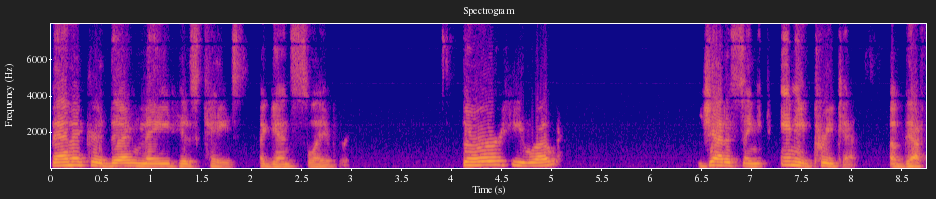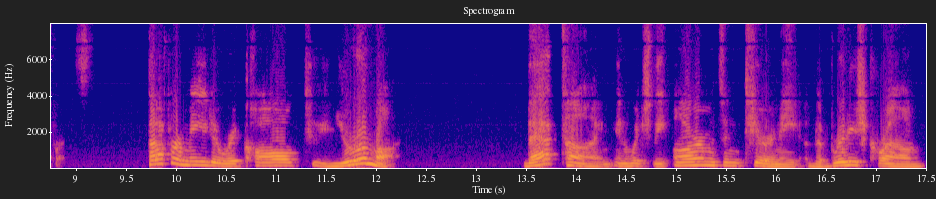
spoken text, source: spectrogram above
Banneker then made his case against slavery. Sir, he wrote, jettisoning any pretense of deference, suffer me to recall to your mind that time in which the arms and tyranny of the British crown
